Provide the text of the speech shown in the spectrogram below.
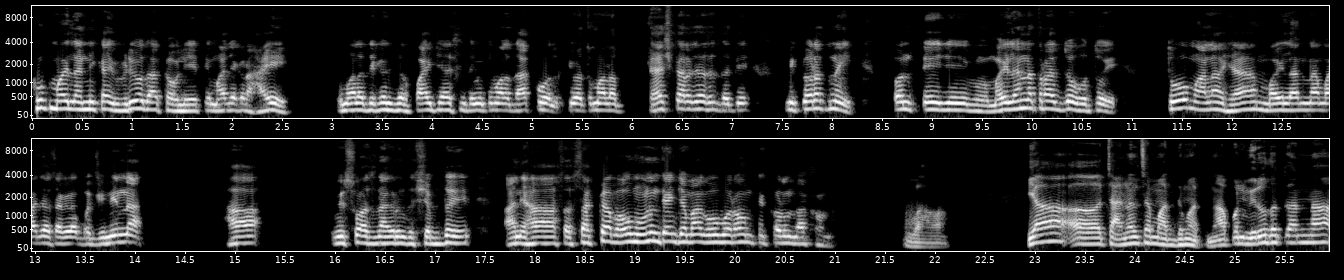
खूप महिलांनी काही व्हिडिओ दाखवले ते माझ्याकडे आहे. तुम्हाला ते कधी जर पाहिजे असेल तर मी तुम्हाला दाखवल किंवा तुम्हाला फ्लॅश करायचे असेल तर ते मी करत नाही. पण ते जे महिलांना त्रास जो होतोय तो मला ह्या महिलांना माझ्या सगळ्या भगिनींना हा विश्वास नागरिकांचा शब्द आहे. आणि हा असा सक्का भाऊ म्हणून त्यांच्या मागे उभं राहून ते करून दाखवणार वा वा. या चॅनलच्या माध्यमातून आपण विरोधकांना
